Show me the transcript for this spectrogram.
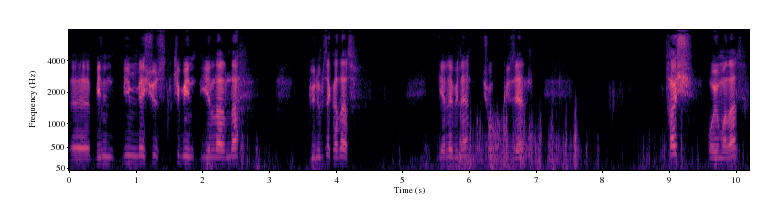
e, 1500-2000 yıllarında günümüze kadar gelebilen çok güzel taş oymalar.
